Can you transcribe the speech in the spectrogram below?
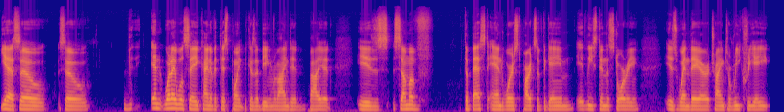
yeah so so th- and what i will say kind of at this point because i'm being reminded by it is some of the best and worst parts of the game at least in the story is when they're trying to recreate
